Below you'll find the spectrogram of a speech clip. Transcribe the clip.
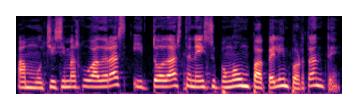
a muchísimas jugadoras y todas tenéis, supongo, un papel importante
